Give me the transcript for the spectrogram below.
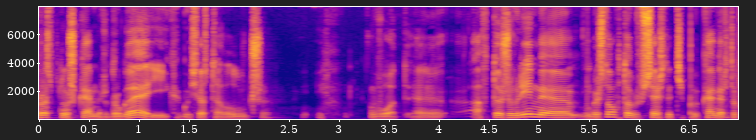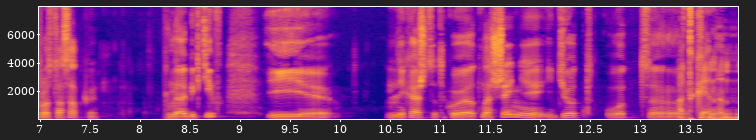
Просто потому что камера другая, и как бы все стало лучше. Вот. Э, а в то же время большинство фотографов считает, что типа камера это просто насадка на объектив, и мне кажется, такое отношение идет от... Э, от Canon.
